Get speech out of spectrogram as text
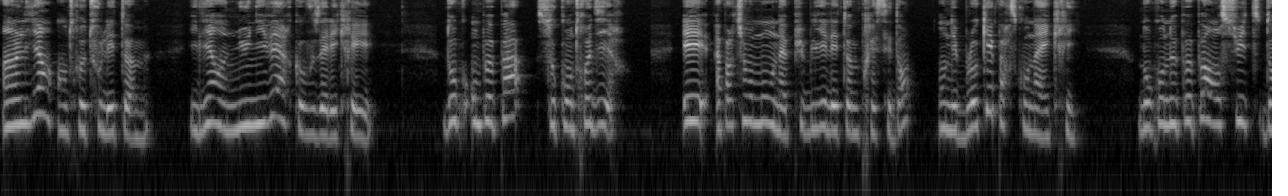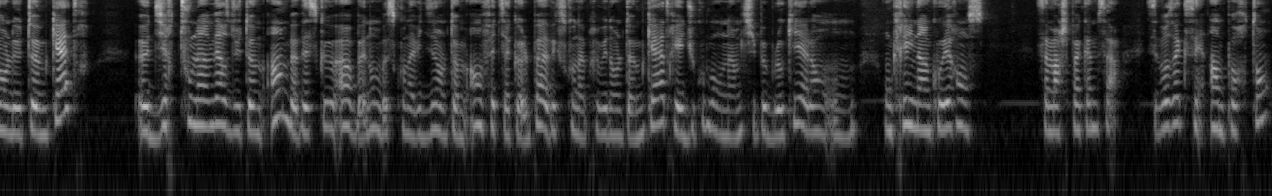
un lien entre tous les tomes. Il y a un univers que vous allez créer. Donc on peut pas se contredire. Et à partir du moment où on a publié les tomes précédents, on est bloqué par ce qu'on a écrit. Donc on ne peut pas ensuite, dans le tome 4, euh, dire tout l'inverse du tome 1, bah parce que, ah bah non, parce qu'on avait dit dans le tome 1, en fait ça colle pas avec ce qu'on a prévu dans le tome 4, et du coup bah, on est un petit peu bloqué, alors on, on crée une incohérence. Ça marche pas comme ça. C'est pour ça que c'est important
